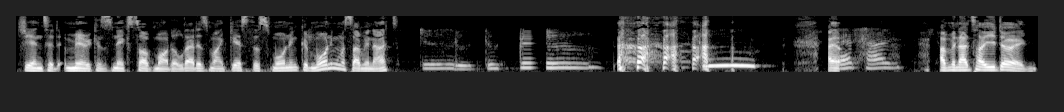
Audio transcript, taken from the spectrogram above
she entered America's Next Top Model. That is my guest this morning. Good morning, Miss Aminat. That's how. I mean, that's how you're doing.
